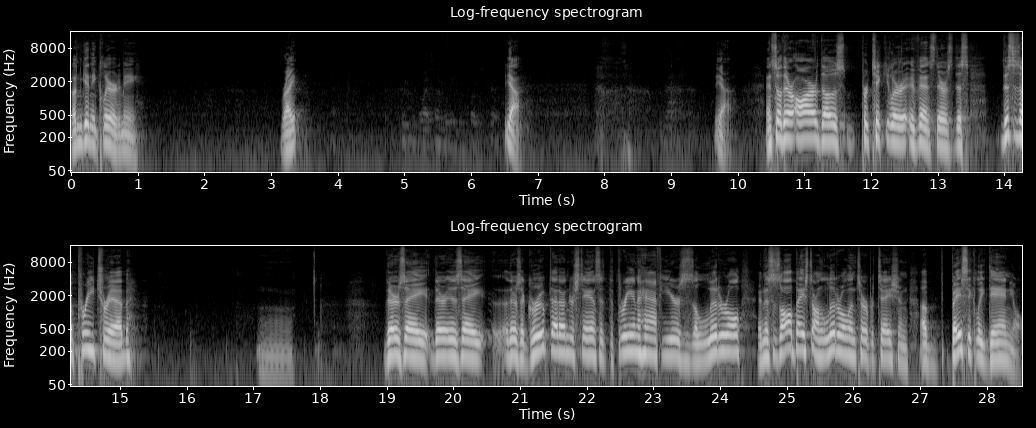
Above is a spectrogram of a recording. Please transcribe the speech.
Doesn't get any clearer to me. Right? Yeah. Yeah. And so there are those particular events. There's this, this is a pre trib. There's a, there is a, there's a group that understands that the three and a half years is a literal, and this is all based on literal interpretation of basically Daniel.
